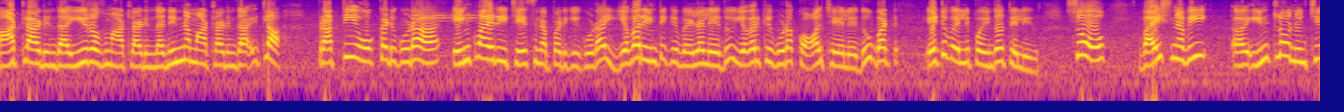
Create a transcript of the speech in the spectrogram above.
మాట్లాడిందా? ఈరోజు మాట్లాడిందా? నిన్న మాట్లాడిందా? ఇట్లా ప్రతి ఒక్కటి కూడా ఎంక్వైరీ చేసినప్పటికీ కూడా ఎవరింటికి వెళ్ళలేదు ఎవరికి కూడా కాల్ చేయలేదు. బట్ ఎటు వెళ్ళిపోయిందో తెలియదు సో వైష్ణవి ఇంట్లో నుంచి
